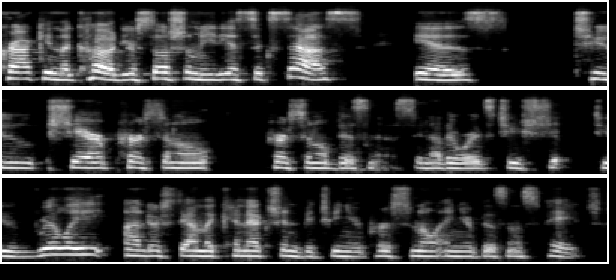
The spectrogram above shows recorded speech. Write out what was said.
cracking the code, your social media success is to share personal personal business. In other words, to to really understand the connection between your personal and your business page.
